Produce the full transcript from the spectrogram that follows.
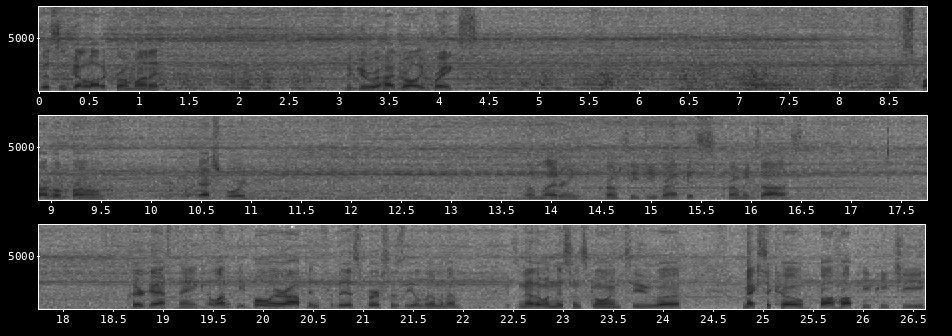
This one's got a lot of chrome on it. Magura hydraulic brakes. Sparkle chrome dashboard. Chrome lettering, chrome CG brackets, chrome exhaust. Clear gas tank. A lot of people are opting for this versus the aluminum. Here's another one. This one's going to uh, Mexico, Baja PPG.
